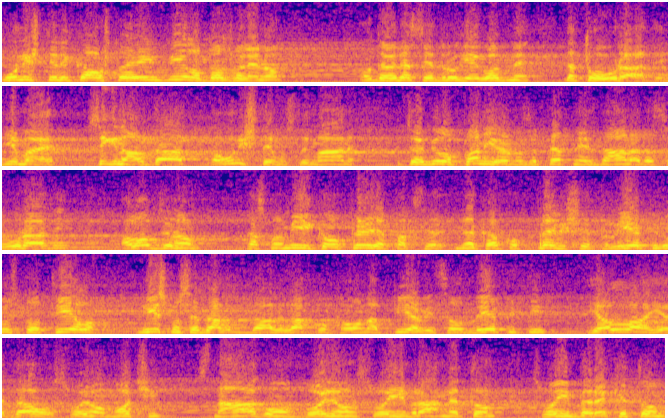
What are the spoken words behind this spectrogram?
uništili kao što je im bilo dozvoljeno od 92. godine da to urade. Njima je signal dat da unište muslimane i to je bilo planirano za 15 dana da se uradi, ali obzirom da smo mi kao priljepak se nekako previše prilijepili uz to tijelo, nismo se dali lako kao ona pijavica odlijepiti i Allah je dao svojom moći, snagom, voljom, svojim rahmetom, svojim bereketom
